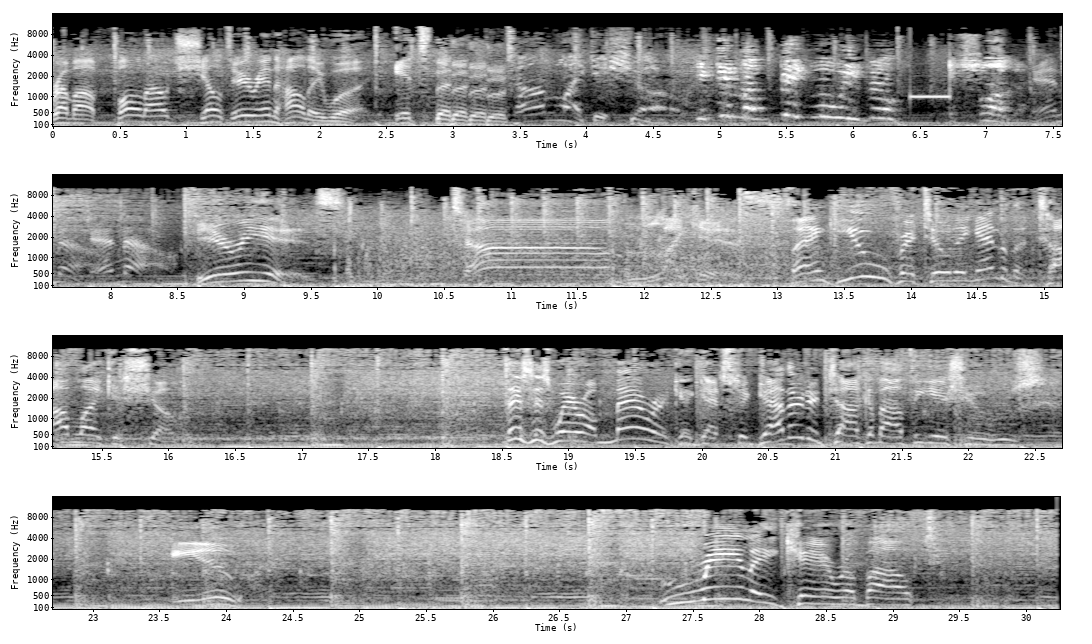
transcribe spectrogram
From a fallout shelter in Hollywood, it's the, the, the Tom Leykis Show. You give him a big Louisville slugger. And now, and now, here he is, Tom Leykis. Thank you for tuning in to the Tom Leykis Show. This is where America gets together to talk about the issues you really care about.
